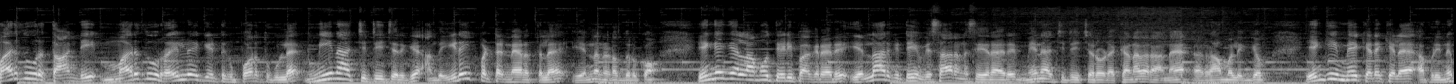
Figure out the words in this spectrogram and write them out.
மருதூரை தாண்டி மருதூர் ரயில்வே கேட்டுக்கு போகிறதுக்குள்ள மீனாட்சி டீச்சருக்கு அந்த இடைப்பட்ட நேரத்தில் என்ன நடந்திருக்கும்? எங்கெங்கெல்லாமோ தேடி பார்க்குறாரு. எல்லாருக்கிட்டையும் விசாரணை செய்கிறாரு மீனாட்சி டீச்சரோட கணவரான ராமலிங்கம். எங்கேயுமே கிடைக்கல அப்படின்னு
